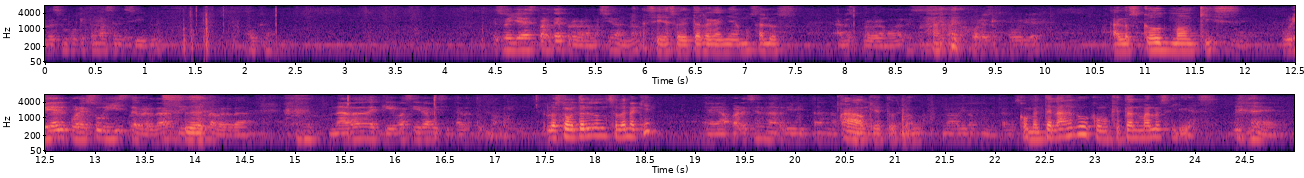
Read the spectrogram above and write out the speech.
Tal vez un poquito más sensible. Ok. Eso ya es parte de programación, ¿no? Así es, ahorita regañamos a los A los programadores. Por eso es Uriel. a los Code Monkeys. Uriel, por eso huiste, ¿verdad? Sí. Dices la verdad. Nada de que ibas a ir a visitar a tu familia. ¿Los comentarios dónde se ven aquí? Eh, aparecen arribita en la Ah, ok, entonces no. No ha habido comentarios. Comenten algo, como que tan malo es Elías.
